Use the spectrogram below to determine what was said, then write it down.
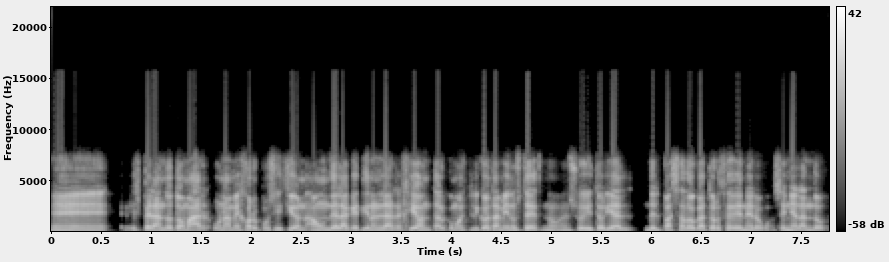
Eh, esperando tomar una mejor posición aún de la que tiene en la región, tal como explicó también usted ¿no? en su editorial del pasado 14 de enero, señalando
